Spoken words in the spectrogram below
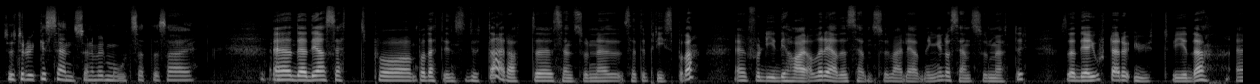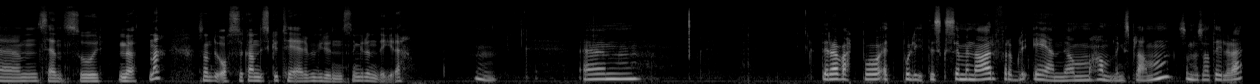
Så du tror ikke sensorene vil motsette seg Eh, det de har sett på, på dette instituttet, er at uh, sensorene setter pris på det. Eh, fordi de har allerede sensorveiledninger og sensormøter. Så det de har gjort, er å utvide eh, sensormøtene, sånn at du også kan diskutere begrunnelsen grundigere. Hmm. Um, dere har vært på et politisk seminar for å bli enige om handlingsplanen, som du sa tidligere,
